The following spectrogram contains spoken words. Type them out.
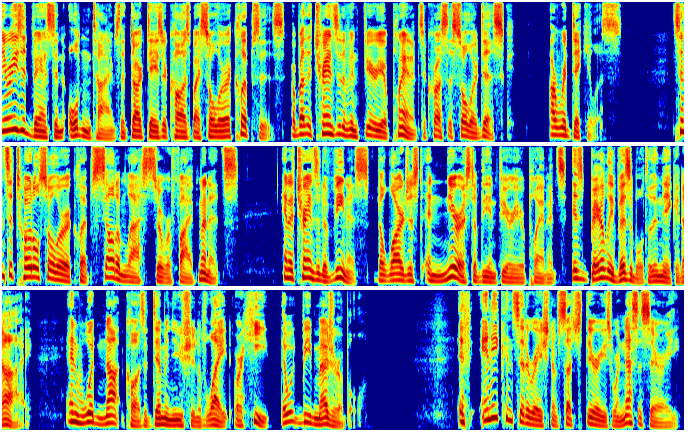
Theories advanced in olden times that dark days are caused by solar eclipses or by the transit of inferior planets across the solar disk are ridiculous. Since a total solar eclipse seldom lasts over five minutes, and a transit of Venus, the largest and nearest of the inferior planets, is barely visible to the naked eye, and would not cause a diminution of light or heat that would be measurable. If any consideration of such theories were necessary,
